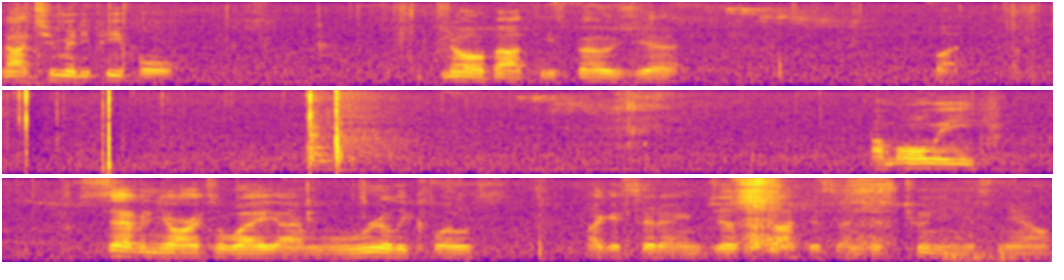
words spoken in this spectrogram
Not too many people know about these bows yet, but I'm only seven yards away. I'm really close. Like I said, I just got this. I'm just tuning this now.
